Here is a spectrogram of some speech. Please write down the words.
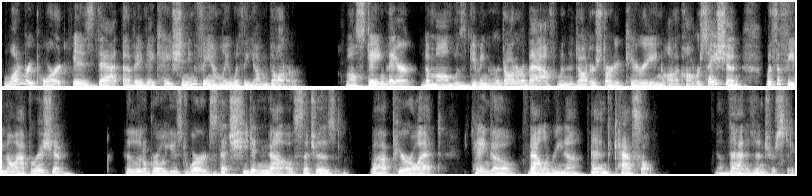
One report is that of a vacationing family with a young daughter. While staying there, the mom was giving her daughter a bath when the daughter started carrying on a conversation with a female apparition. The little girl used words that she didn't know, such as uh, pirouette, tango, ballerina, and castle. Now that is interesting.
